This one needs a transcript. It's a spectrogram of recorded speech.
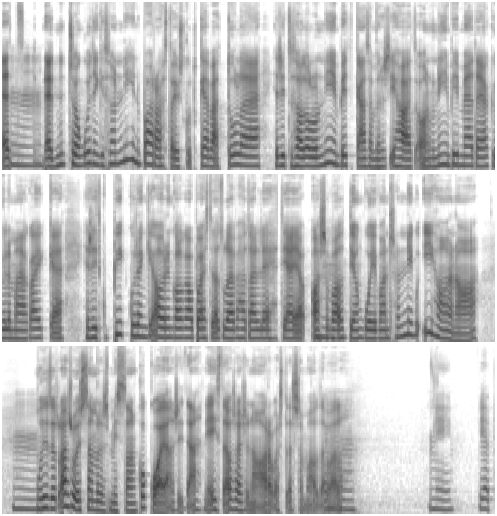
Et, mm. et nyt se on kuitenkin se on niin parasta, just kun kevät tulee, ja sitten sä oot ollut niin pitkään semmoisessa ihan, että on niin pimeätä ja kylmää ja kaikkea, ja sitten kun pikkusenkin aurinko alkaa paistella, tulee vähän jotain lehtiä ja mm. asfaltti on kuiva, niin se on niinku ihanaa. Mm. Mutta jos asuisi semmoisessa, missä on koko ajan sitä, niin ei sitä osaisi enää arvostaa samalla tavalla. Mm. Niin, jep.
